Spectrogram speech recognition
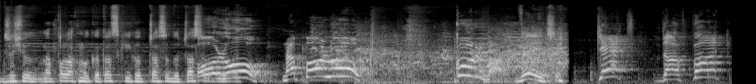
Grzesiu, na polach mokotowskich od czasu do czasu... Polu! Na polu! Kurwa! Wyjdź! Get the fuck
